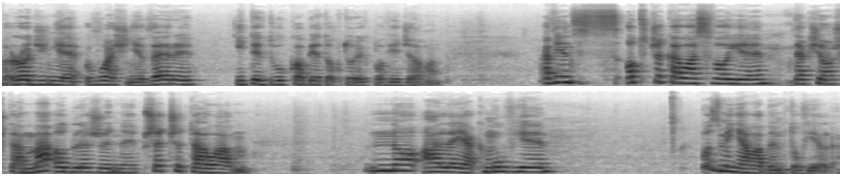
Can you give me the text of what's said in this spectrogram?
rodzinie właśnie Wery i tych dwóch kobiet, o których powiedziałam. A więc odczekała swoje, ta książka ma odleżyny, przeczytałam, no ale jak mówię, pozmieniałabym tu wiele.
